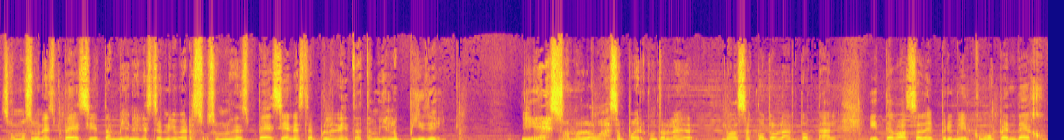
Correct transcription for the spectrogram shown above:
Somos una especie también en este universo, somos una especie en este planeta, también lo pide. Y eso no lo vas a poder controlar, vas a controlar total y te vas a deprimir como pendejo.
